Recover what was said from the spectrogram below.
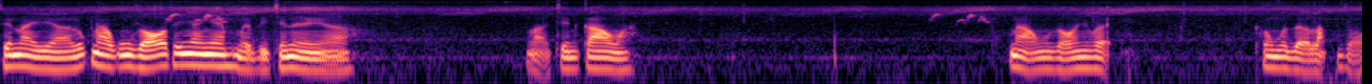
Trên này à, lúc nào cũng gió thế nha anh em, bởi vì trên này à, là trên cao mà. Lúc nào cũng gió như vậy, không bao giờ lặng gió.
